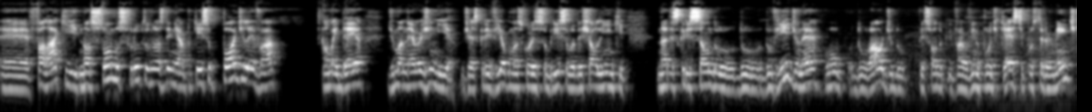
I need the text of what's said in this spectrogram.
é, falar que nós somos fruto do nosso DNA, porque isso pode levar a uma ideia de uma neogenia. Já escrevi algumas coisas sobre isso, vou deixar o link na descrição do, do, do, vídeo, né, ou do áudio do pessoal do que vai ouvir no podcast posteriormente.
